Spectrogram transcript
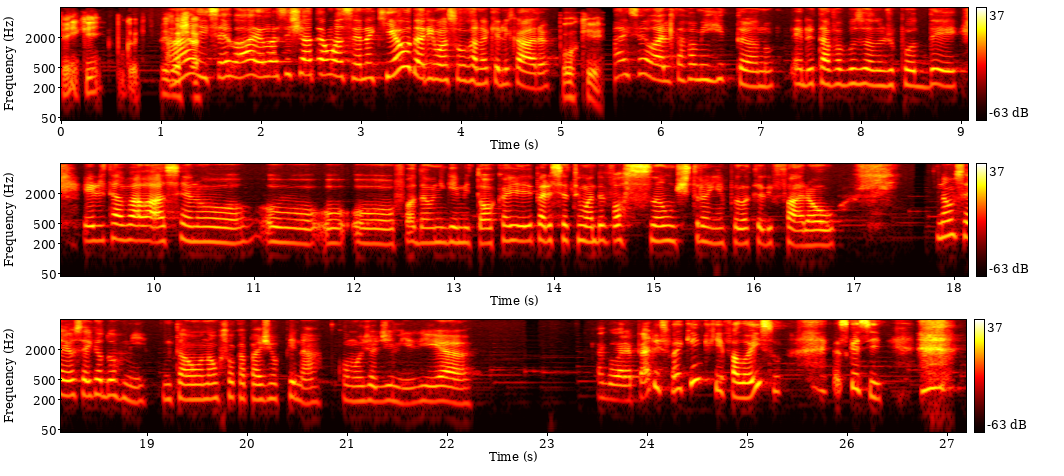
Quem, quem? Ai, achar? sei lá, eu assisti até uma cena que eu daria uma surra naquele cara. Por quê? Ai, sei lá, ele tava me irritando. Ele tava abusando de poder. Ele tava lá sendo o, o, o fodão, ninguém me toca. E ele parecia ter uma devoção estranha pelo aquele farol. Não sei, eu sei que eu dormi. Então eu não sou capaz de opinar. Como eu já diria. Agora, pera, isso foi quem que falou isso? Eu esqueci.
